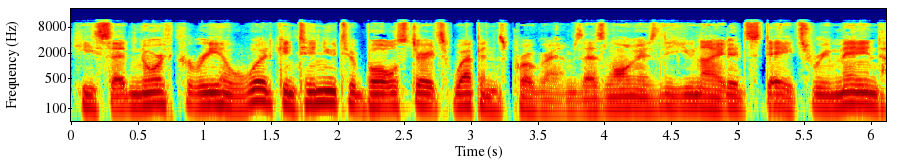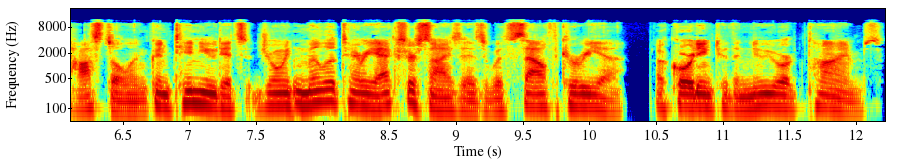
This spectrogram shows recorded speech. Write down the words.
He said North Korea would continue to bolster its weapons programs as long as the United States remained hostile and continued its joint military exercises with South Korea, according to the New York Times.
